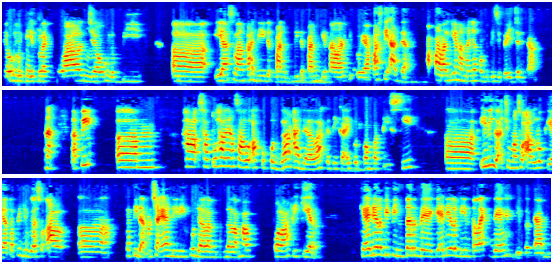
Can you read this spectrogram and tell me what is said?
jauh lebih intelektual Hmm. jauh lebih uh, ya selangkah di depan di depan kita lah gitu ya. Pasti ada. Apalagi yang namanya kompetisi pageant kan. Nah tapi um, hal, satu hal yang selalu aku pegang adalah ketika ikut kompetisi uh, ini nggak cuma soal look ya, tapi juga soal uh, ketidakpercayaan diriku dalam dalam hal pola pikir. Kayak dia lebih pinter deh, kayak dia lebih intelek deh, gitu kan.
